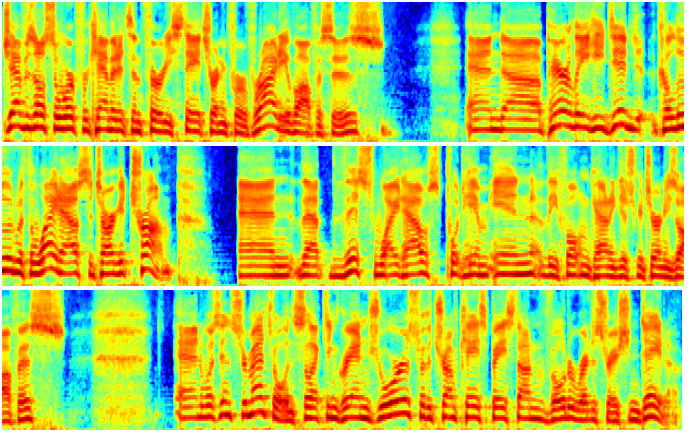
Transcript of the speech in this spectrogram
Jeff has also worked for candidates in 30 states running for a variety of offices. And uh, apparently, he did collude with the White House to target Trump. And that this White House put him in the Fulton County District Attorney's office and was instrumental in selecting grand jurors for the Trump case based on voter registration data.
